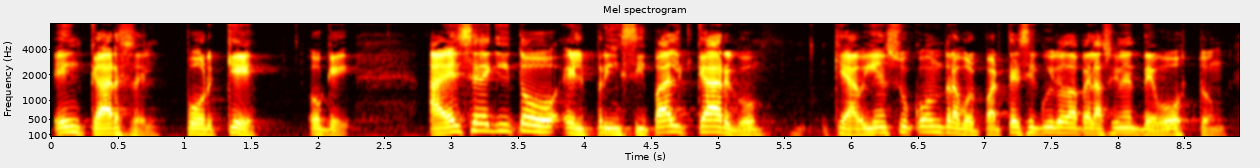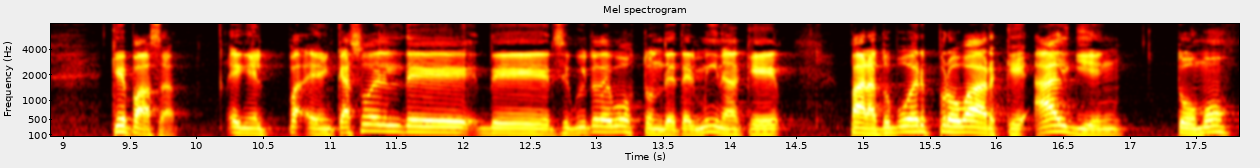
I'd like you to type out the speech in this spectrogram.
en cárcel. ¿Por qué? Ok, a él se le quitó el principal cargo que había en su contra por parte del circuito de apelaciones de Boston. ¿Qué pasa? En el, caso del, circuito de Boston determina que para tú poder probar que alguien tomó,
